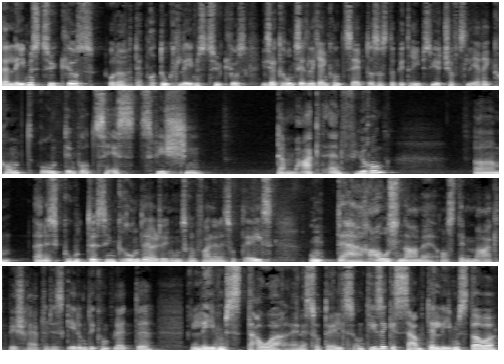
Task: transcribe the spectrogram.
der Lebenszyklus oder der Produktlebenszyklus ist ja grundsätzlich ein Konzept, das aus der Betriebswirtschaftslehre kommt und den Prozess zwischen der Markteinführung ähm, eines Gutes im Grunde, also in unserem Fall eines Hotels, und der Herausnahme aus dem Markt beschreibt. Also es geht um die komplette Lebensdauer eines Hotels. Und diese gesamte Lebensdauer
